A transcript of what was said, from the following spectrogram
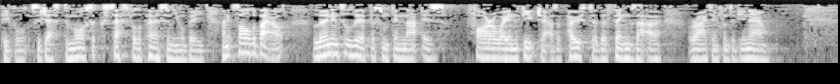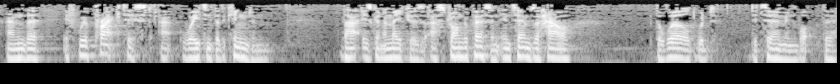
people suggest, the more successful a person you'll be. And it's all about learning to live for something that is far away in the future as opposed to the things that are right in front of you now. And uh, if we're practiced at waiting for the kingdom, that is going to make us a stronger person in terms of how the world would determine what the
